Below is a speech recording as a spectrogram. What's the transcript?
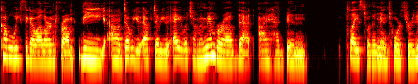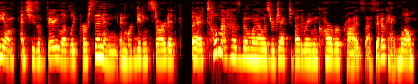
couple weeks ago, I learned from the uh, WFWA, which I'm a member of, that I had been placed with a mentor through them. And she's a very lovely person, and, and we're getting started. But I told my husband when I was rejected by the Raymond Carver Prize, I said, okay, well,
